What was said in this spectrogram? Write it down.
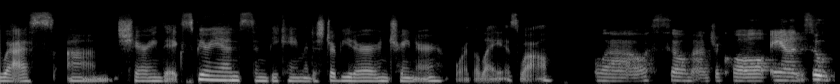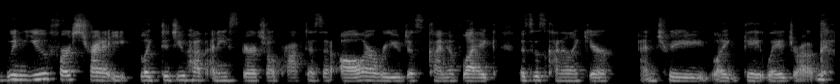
US, um, sharing the experience, and became a distributor and trainer for the light as well. Wow, so magical. And so when you first tried it, like, did you have any spiritual practice at all, or were you just kind of like, this was kind of like your entry like gateway drug?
